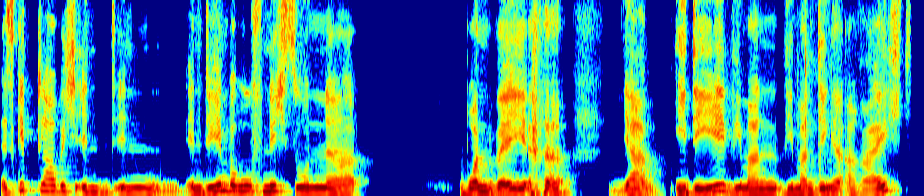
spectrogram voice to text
es gibt, glaube ich, in, in, in dem Beruf nicht so eine One-Way ja, Idee, wie man, wie man Dinge erreicht.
